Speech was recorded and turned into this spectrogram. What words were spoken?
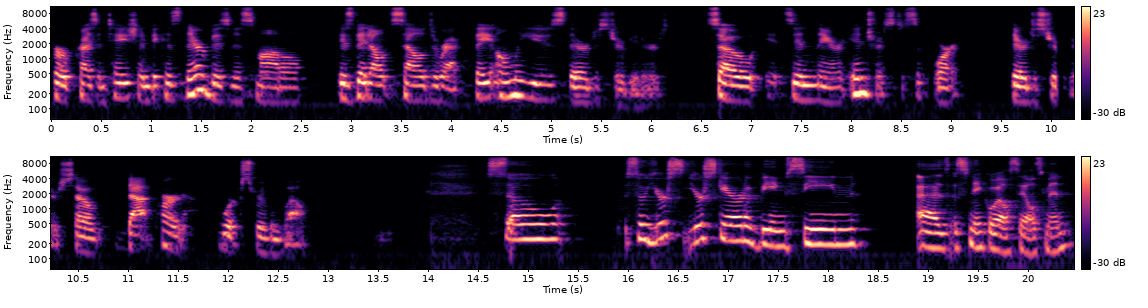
for a presentation because their business model is they don't sell direct, they only use their distributors. So it's in their interest to support their distributors. So that part works really well. So so you're you're scared of being seen as a snake oil salesman.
